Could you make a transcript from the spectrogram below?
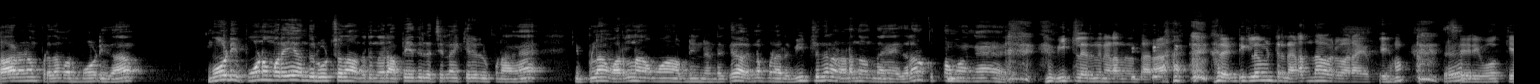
காரணம் பிரதமர் மோடி தான் மோடி போன முறையே வந்து ரோட் ஷோ தான் வந்துருந்தாரு அப்போ எதிர்கட்சியெல்லாம் கேள்வி எழுப்புனாங்க. இப்பெல்லாம் வரலாமா அப்படின்னு அவர் என்ன பண்ணாரு? வீட்டுல இருந்து நான் நடந்து வந்தாங்க. இதெல்லாம் குத்தமாங்க. வீட்ல இருந்து நடந்து வந்தாரா? ரெண்டு கிலோமீட்டர் நடந்தா வருவாரா எப்பயும்? சரி ஓகே.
